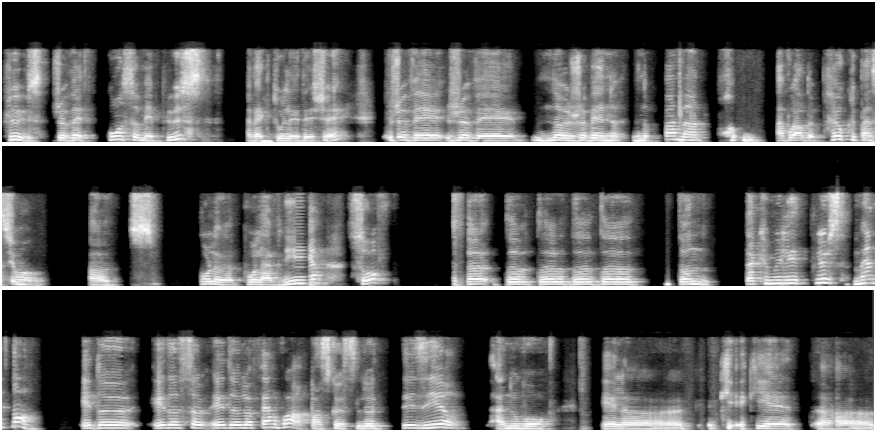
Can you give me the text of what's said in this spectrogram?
plus, je vais consommer plus avec tous les déchets. Je vais, ne, vais pas avoir de préoccupation euh, pour l'avenir, sauf d'accumuler plus maintenant et de le faire voir parce que le désir à nouveau qui, est euh,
